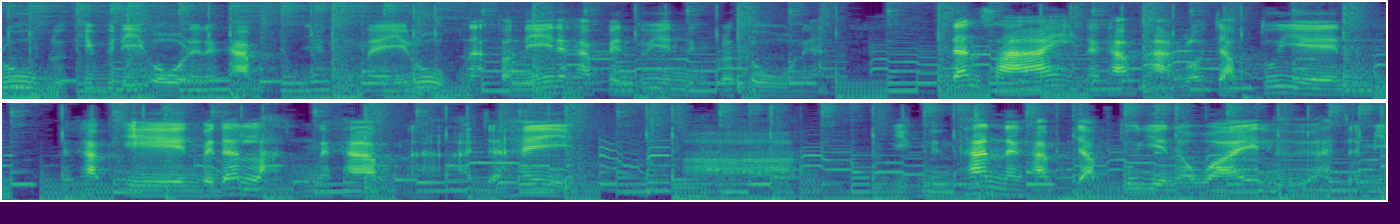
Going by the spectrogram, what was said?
รูปหรือคลิปวิดีโอเนี่ยนะครับอย่างในรูปณตอนนี้นะครับเป็นตู้เย็น 1 ประตูเนี่ยด้านซ้ายนะครับหากเราจับตู้เย็นนะครับเอ็นไปด้านหลังนะครับอาจจะให้ หนึ่งท่านนะครับจับตู้เย็นเอาไว้ หรืออาจจะมี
